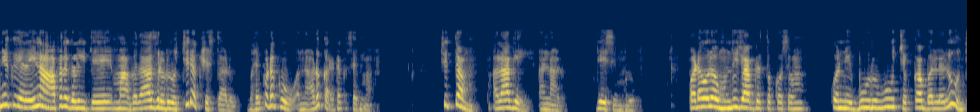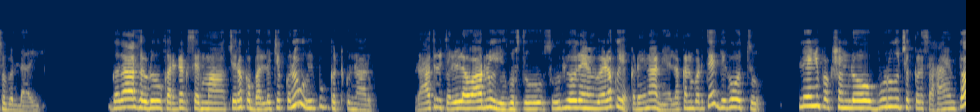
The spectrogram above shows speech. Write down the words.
నీకు ఏదైనా ఆపద కలిగితే మా గదాధరుడు వచ్చి రక్షిస్తాడు. భయపడకు అన్నాడు కరటక శర్మ. చిత్తం అలాగే అన్నాడు జయసింహుడు. పడవలో ముందు జాగ్రత్త కోసం కొన్ని బూరుగు చెక్క బల్లలు ఉంచబడ్డాయి. గదాధరుడు కరటక శర్మ చిరొక బల్ల చెక్కను వీపు కట్టుకున్నారు. రాత్రి తెల్లవార్లు ఎగురుతూ సూర్యోదయం వేళకు ఎక్కడైనా నేల కనబడితే దిగవచ్చు. లేని పక్షంలో బూరుగు చెక్కల సహాయంతో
